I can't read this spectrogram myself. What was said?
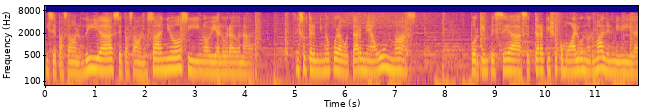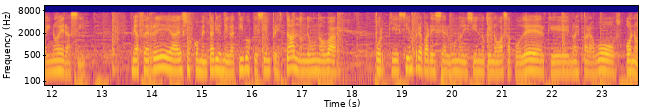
Y se pasaban los días, se pasaban los años y no había logrado nada. Eso terminó por agotarme aún más, porque empecé a aceptar aquello como algo normal en mi vida y no era así. Me aferré a esos comentarios negativos que siempre están donde uno va, porque siempre aparece alguno diciendo que no vas a poder, que no es para vos o no.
